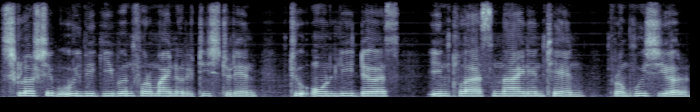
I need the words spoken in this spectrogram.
scholarship will be given for minority students to only those in class 9 and 10 from which year?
